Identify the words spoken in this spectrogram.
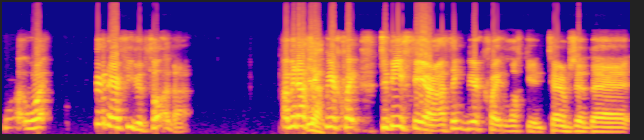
what what who on earth even thought of that? I mean I think we're quite to be fair, I think we're quite lucky in terms of the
